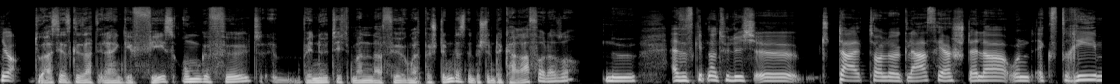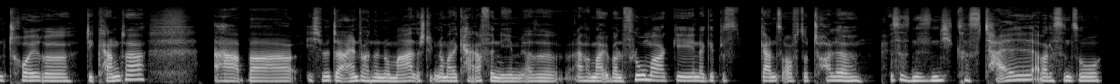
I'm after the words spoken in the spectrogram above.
Ja, Du hast jetzt gesagt, in ein Gefäß umgefüllt. Benötigt man dafür irgendwas Bestimmtes, eine bestimmte Karaffe oder so? nö. Also es gibt natürlich äh, total tolle Glashersteller und extrem teure Dekanter. Aber ich würde da einfach eine normale, stinknormale Karaffe nehmen. Also einfach mal über den Flohmarkt gehen. Da gibt es ganz oft so tolle, ist es ist nicht Kristall, aber das sind so,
